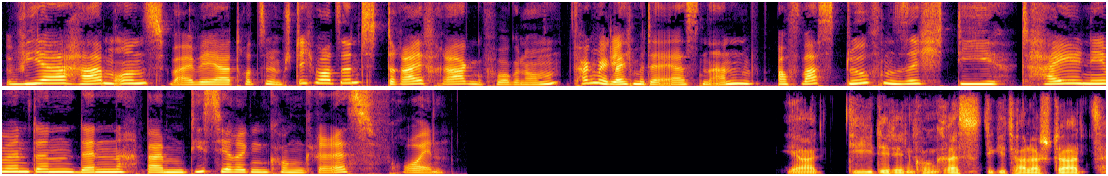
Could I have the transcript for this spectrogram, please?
Wir haben uns, weil wir ja trotzdem im Stichwort sind, drei Fragen vorgenommen. Fangen wir gleich mit der ersten an. Auf was dürfen sich die Teilnehmenden denn beim diesjährigen Kongress freuen? Ja, die, die den Kongress Digitaler Staat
